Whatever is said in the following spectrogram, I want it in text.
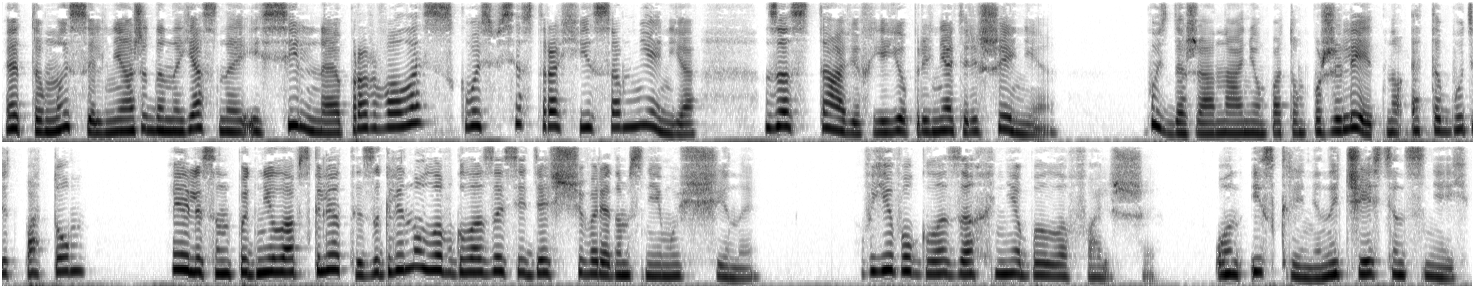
Эта мысль, неожиданно ясная и сильная, прорвалась сквозь все страхи и сомнения, заставив ее принять решение — Пусть даже она о нем потом пожалеет, но это будет потом. Эллисон подняла взгляд и заглянула в глаза сидящего рядом с ней мужчины. В его глазах не было фальши. Он искренен и честен с ней.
